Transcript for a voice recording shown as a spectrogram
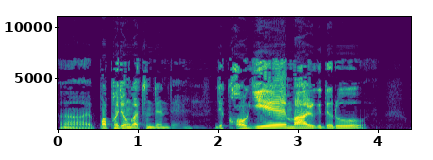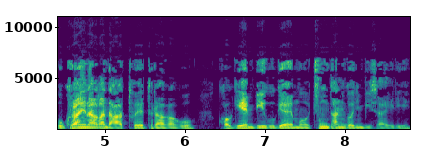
어, 버퍼존 같은 데인데 음. 이제 거기에 말 그대로 우크라이나가 나토에 들어가고 거기에 미국의 뭐 중단거리 미사일이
